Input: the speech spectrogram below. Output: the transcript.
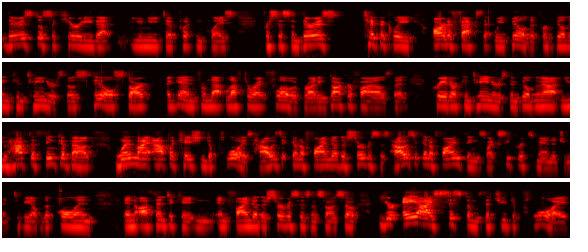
there is still security that you need to put in place for system. There is typically artifacts that we build if we're building containers those still start again from that left to right flow of writing docker files that create our containers then build them out. And you have to think about when my application deploys how is it going to find other services? How is it going to find things like secrets management to be able to pull in and authenticate and, and find other services and so on? So your ai systems that you deploy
